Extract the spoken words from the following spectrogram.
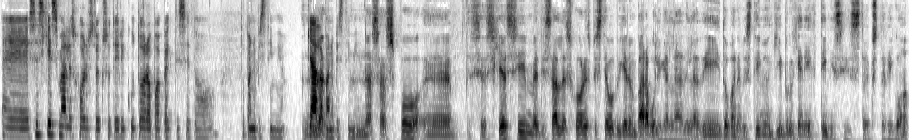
ε, σε σχέση με άλλες χώρες του εξωτερικού τώρα που απέκτησε το, το Πανεπιστήμιο και άλλα πανεπιστήμια; Να σας πω, ε, σε σχέση με τις άλλες χώρες πιστεύω πηγαίνουμε πάρα πολύ καλά. Δηλαδή το Πανεπιστήμιο Κύπρου χέρι εκτίμησης στο εξωτερικό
